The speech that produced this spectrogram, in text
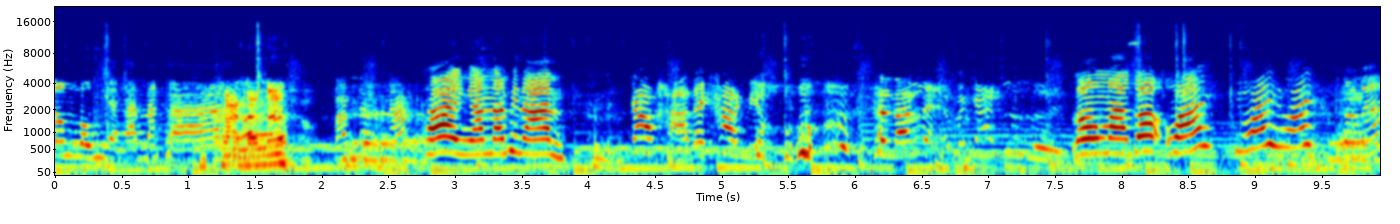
ต้องลงอย่างนั้นนะคะขนาดนั้นนะถ้าอย่างนั้นนะพี่นันก้าวขาได้ข้างเดียวแค่นั้นแหละไม่ก ล้าขึ้นเลยลงมาก็ไว้ไว้ไว้เดี๋ยวนะ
